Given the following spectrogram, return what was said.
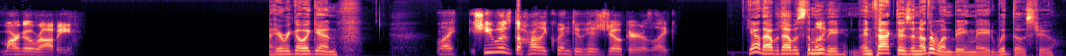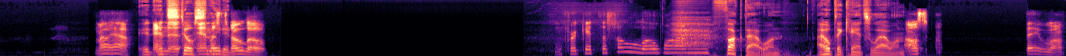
Margot Robbie. Here we go again. Like she was the Harley Quinn to his Joker. Like Yeah, that that was the Like- movie. In fact, there's another one being made with those two. Oh yeah, It- and it's still and the slated. solo. Forget the solo one. Fuck that one. I hope they cancel that one. Also, they won't.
